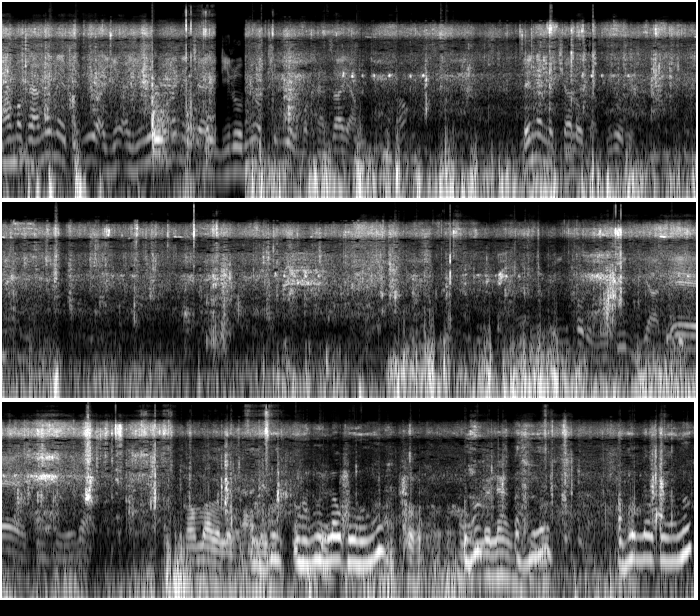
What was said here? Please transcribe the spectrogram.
အမခံနဲ့ပြင်ပြီးတော့အရင်အရင်နဲ့နေချင်ဒီလိုမျိုးအဖြစ်မျိုးမခံစားရဘူးနော်။လက်နဲ့မချလို့ပဲဒီလိုတွေမင်း ချုပ်တွေရေးပြီးရတယ်ဒီတွေကကောင်းပါမလို့လားဒီဘယ်လိုလုပ်ကြလဲဟုတ်တယ်လည်းဘယ်လိုလုပ်ကြလဲနော်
